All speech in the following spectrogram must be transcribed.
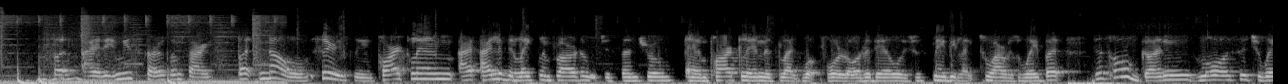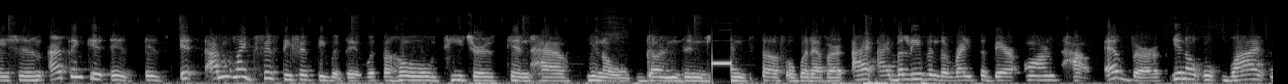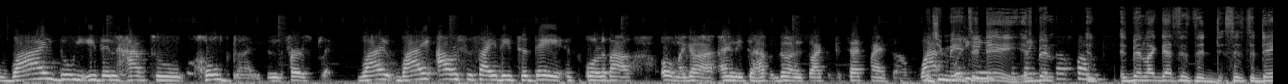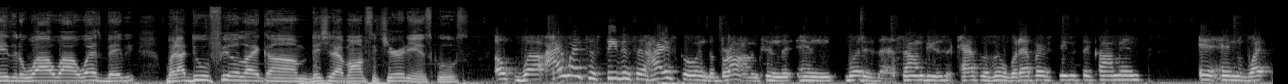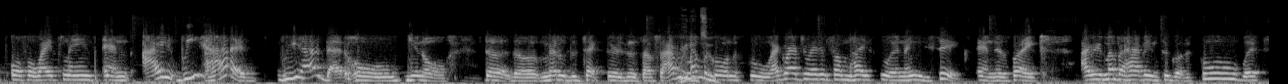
But I didn't mean curse. I'm sorry. But no, seriously, Parkland. I, I live in Lakeland, Florida, which is central, and Parkland is like what Fort Lauderdale is just maybe like two hours away. But this whole gun law situation, I think it is is it. I'm like 50-50 with it. With the whole teachers can have you know guns and and stuff or whatever. I, I believe in the right to bear arms. However, you know why why do we even have to hold guns in the first place? Why why our society today is all about oh my god I need to have a gun so I can protect myself. Why, What you mean do need to today? It's been it- it's been like that since the since the days of the Wild Wild West, baby. But I do feel like um they should have armed security in schools. Oh well, I went to Stevenson High School in the Bronx, in the in what is that? Soundview, Castle Hill, whatever, Stevenson Commons, in, in what off of White Plains, and I we had we had that whole you know the the metal detectors and stuff. So I remember going to school. I graduated from high school in '96, and it's like I remember having to go to school with.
